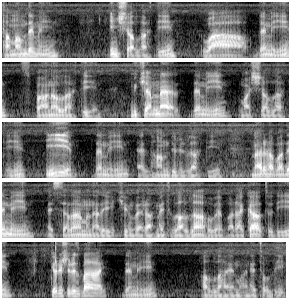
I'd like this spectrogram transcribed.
Tamam demeyin. İnşallah deyin. Wow demeyin. Subhanallah deyin. Mükemmel demeyin. Maşallah deyin. İyiyim demeyin. Elhamdülillah deyin. Merhaba demeyin. Esselamun aleyküm ve rahmetullahu ve barakatu deyin. Görüşürüz bye demeyin. Allah'a emanet ol deyin.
